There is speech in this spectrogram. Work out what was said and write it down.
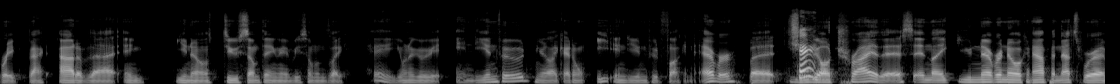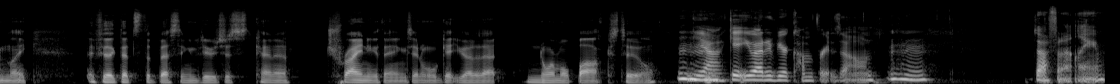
break back out of that and, you know, do something. Maybe someone's like, hey, you want to go get Indian food? And you're like, I don't eat Indian food fucking ever, but Sure. maybe I'll try this. And like, you never know what can happen. That's where I'm like, I feel like that's the best thing to do is just kind of try new things and it will get you out of that normal box too. Mm-hmm. Yeah, get you out of your comfort zone. Mm-hmm. Definitely.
